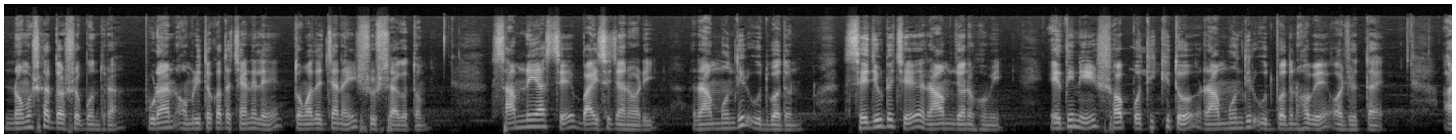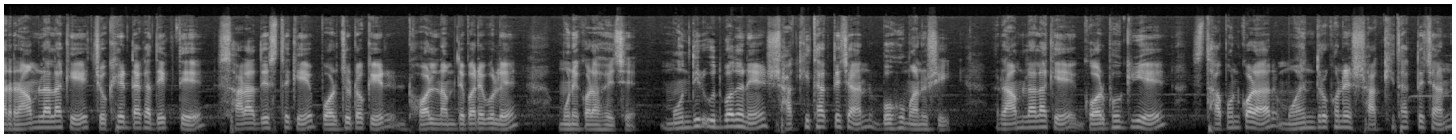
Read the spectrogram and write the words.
নমস্কার দর্শক বন্ধুরা, পুরাণ অমৃতকথা চ্যানেলে তোমাদের জানাই সুস্বাগতম। সামনেই আসছে বাইশে জানুয়ারি, রাম মন্দির উদ্বোধন। সেজে উঠেছে রাম জন্মভূমি। এদিনই সব প্রতীক্ষিত রাম মন্দির উদ্বোধন হবে অযোধ্যায়। আর রামলালাকে চোখের দেখা দেখতে সারা দেশ থেকে পর্যটকের ঢল নামতে পারে বলে মনে করা হয়েছে। মন্দির উদ্বোধনে সাক্ষী থাকতে চান বহু মানুষই। রামলালাকে গর্ভগৃহে স্থাপন করার মহেন্দ্রক্ষণের সাক্ষী থাকতে চান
